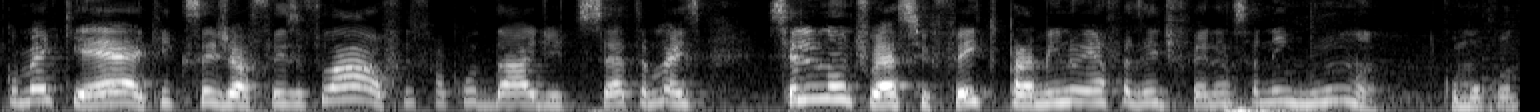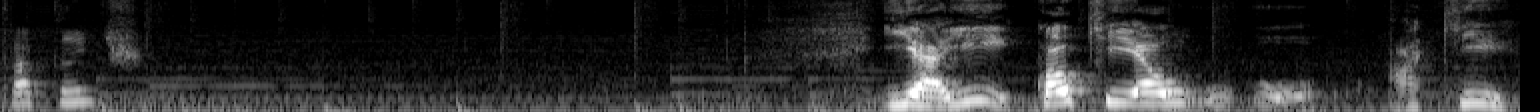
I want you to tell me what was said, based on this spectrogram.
como é que é, o que, que você já fez? Eu falei, ah, eu fiz faculdade, etc. Mas se ele não tivesse feito, para mim não ia fazer diferença nenhuma como contratante. E aí, qual que é o, o aqui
